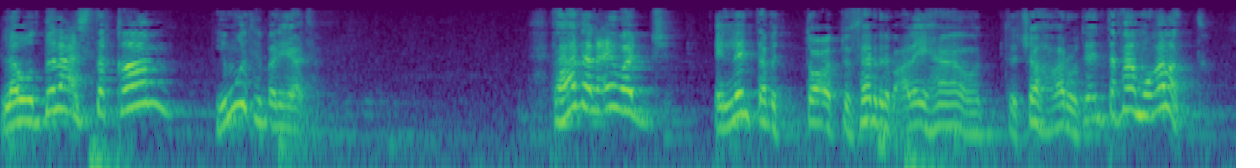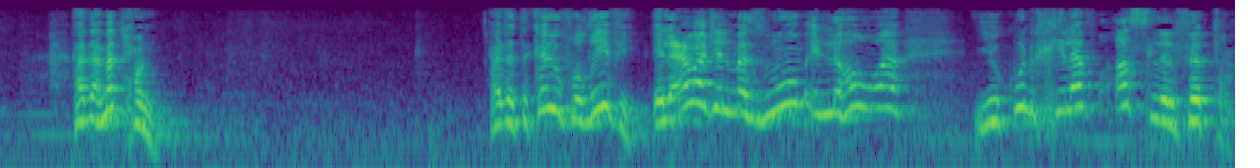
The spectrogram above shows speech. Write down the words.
لو الضلع استقام يموت البني آدم. فهذا العوج اللي انت بتقعد تثرب عليها وتشهر وت... انت فاهمه غلط. هذا مدح. هذا تكيف وظيفي العوج المذموم اللي هو يكون خلاف أصل الفطرة.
